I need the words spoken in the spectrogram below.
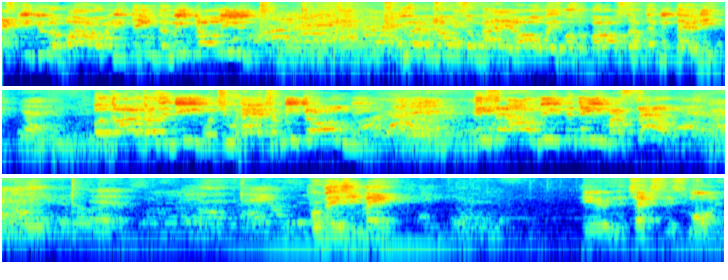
asking you to borrow anything to meet your needs. You ever known somebody that always wants to borrow something to meet their needs? But God doesn't need what you have to meet your own needs. He said, I'll meet the need myself. Provision made. Here in the text this morning,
